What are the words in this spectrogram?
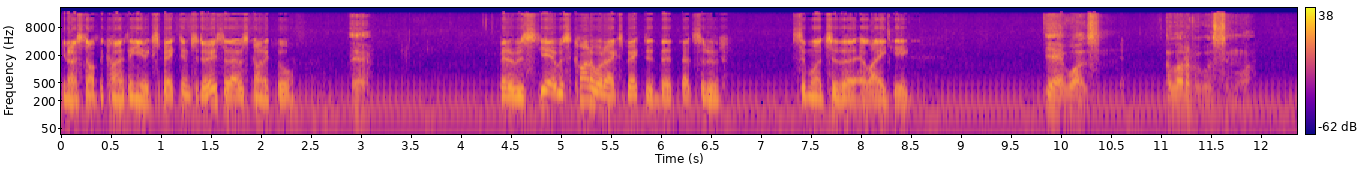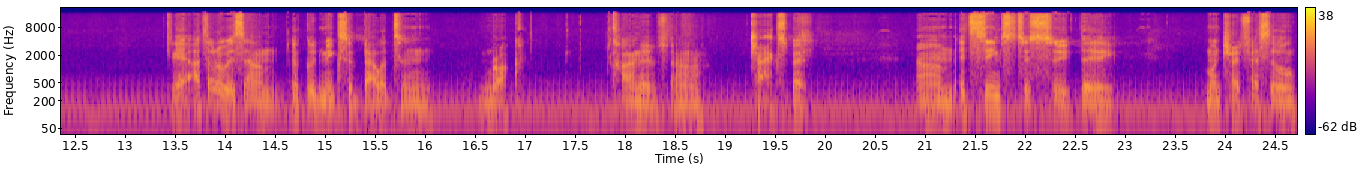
you know, it's not the kind of thing you expect him to do. So that was kind of cool. Yeah. But it was, yeah, it was kind of what I expected. That that sort of similar to the LA gig. Yeah, it was. A lot of it was similar. Yeah, I thought it was um, a good mix of ballads and rock kind of uh, tracks, but um, it seems to suit the Montreux Festival,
